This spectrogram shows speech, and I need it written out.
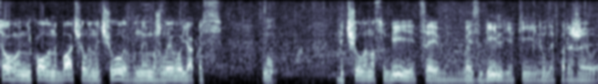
цього ніколи не бачили, не чули, вони, можливо, якось ну, відчули на собі цей весь біль, який люди пережили.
